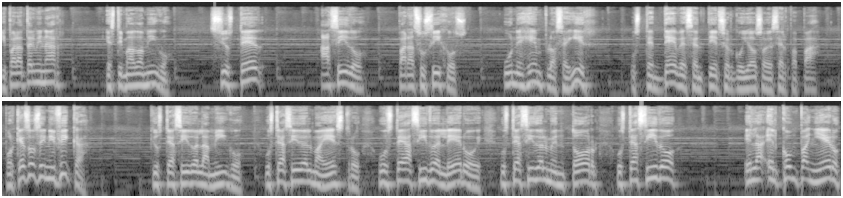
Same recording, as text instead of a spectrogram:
Y para terminar, estimado amigo, si usted ha sido para sus hijos un ejemplo a seguir, usted debe sentirse orgulloso de ser papá. Porque eso significa que usted ha sido el amigo, usted ha sido el maestro, usted ha sido el héroe, usted ha sido el mentor, usted ha sido el, compañero,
